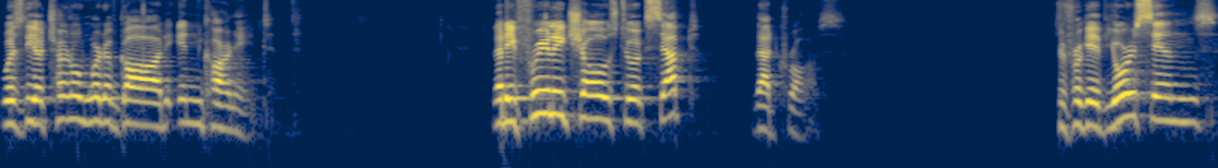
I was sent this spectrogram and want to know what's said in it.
was the eternal Word of God incarnate. That he freely chose to accept that cross, to forgive your sins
